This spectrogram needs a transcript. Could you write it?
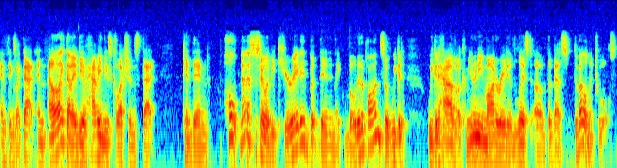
and things like that. And I like that idea of having these collections that can then hope not necessarily be curated, but then like voted upon. So we could we could have a community moderated list of the best development tools,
